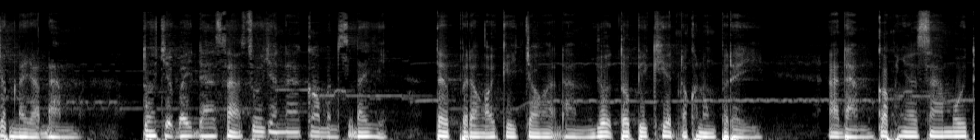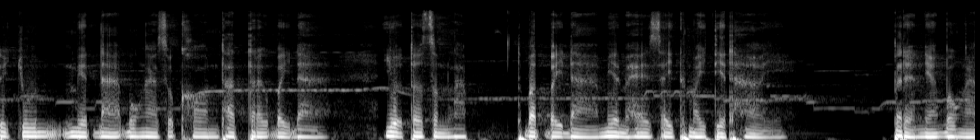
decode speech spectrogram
ចំណែកអាដាមទោះជាបៃតាសាកសួរយ៉ាងណាក៏មិនស្ដី ទៅប្រងឲ្យគេចងអាដាមយកទៅពីឃាតនៅក្នុងព្រៃអាដាមក៏ផ្ញើសារមួយទៅជូនមេដាបងងាសុខនថាត្រូវបៃតាយកទៅសម្លាប់ត្បិតបៃតាមានមហេសីថ្មីទៀតហើយព្រះនាងបងងា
